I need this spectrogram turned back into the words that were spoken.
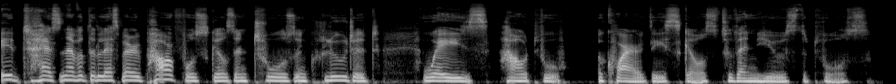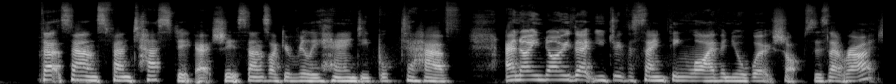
it has nevertheless very powerful skills and tools included ways how to acquire these skills to then use the tools. That sounds fantastic, actually. It sounds like a really handy book to have. And I know that you do the same thing live in your workshops. Is that right?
